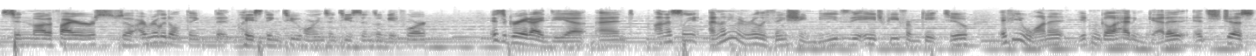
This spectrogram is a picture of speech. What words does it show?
Sin modifiers. So I really don't think that wasting two Horns and two Sins on Gate 4 is a great idea. And honestly, I don't even really think she needs the HP from Gate 2. If you want it, you can go ahead and get it. It's just,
